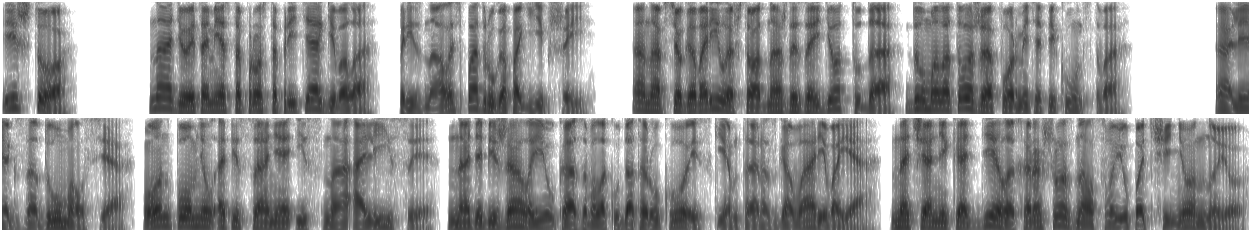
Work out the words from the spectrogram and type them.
И что, Надю это место просто притягивало, призналась подруга погибшей. Она все говорила, что однажды зайдет туда, думала тоже оформить опекунство. Олег задумался. Он помнил описание из сна Алисы. Надя бежала и указывала куда-то рукой, с кем-то разговаривая. Начальник отдела хорошо знал свою подчиненную.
